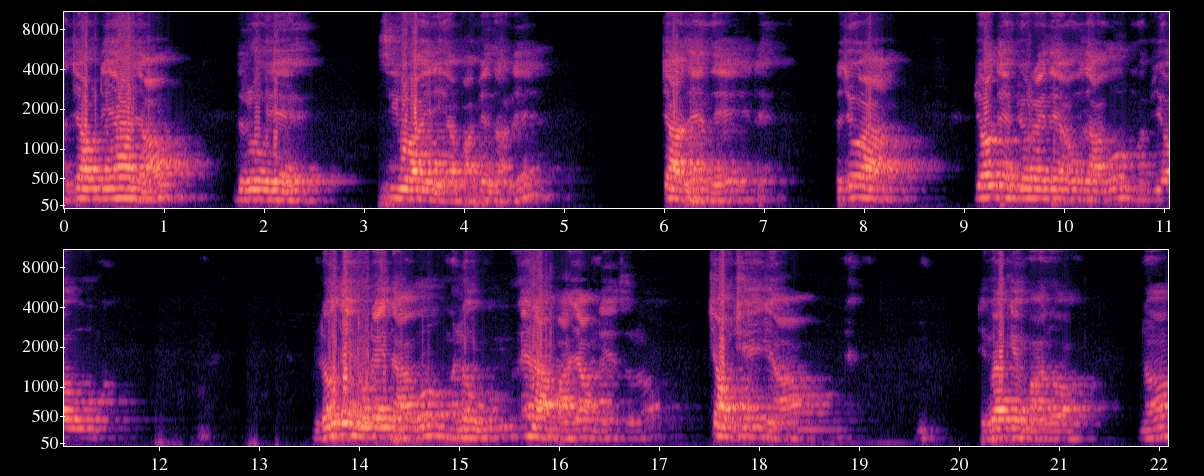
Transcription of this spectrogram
အကြောင်းတရားကြောင့်သူတို့ရဲ့စည်းဝါးတွေကဘာဖြစ်တာလဲကြာစင်းတဲ့တဲ့တချို့ကပြောတဲ့ပြောလိုက်တဲ့ဥစ္စာကိုမပြောဘူး လုံးတဲ့လုံးလိုက်တာကိုမလုပ်ဘူး အဲ့ဒါဘာကြောင့်လဲဆိုတော့ကြောက်ချင်းကြောင့်တဲ့ဒီဘက်ကမှာတော့နော်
